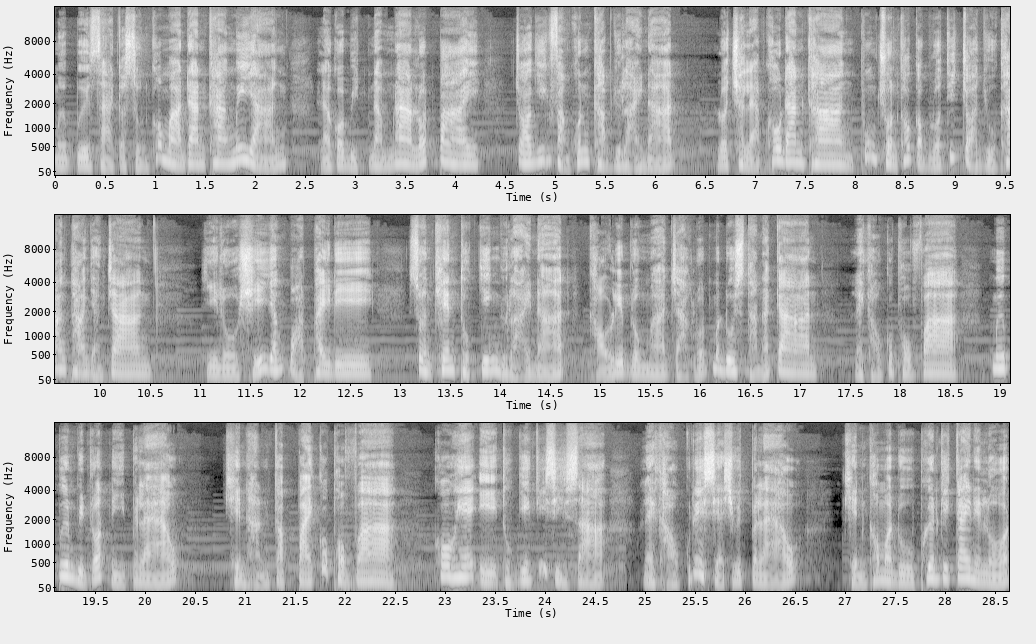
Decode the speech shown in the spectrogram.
มือปืนสาดกระสุนเข้ามาด้านข้างไม่หยาง แล้วก็บิดนำหน้ารถไปจ่อยิงฝั่งคนขับอยู่หลายนัดรถฉลับเข้าด้านข้าง พุ่งชนเข้ากับรถที่จอดอยู่ข้างทางอย่างจังฮิโรชิยังปลอดภัยดี ส่วนเคนถูกยิงอยู่หลายนัด เขารีบลงมาจากรถมาดูสถานการณ์ และเขาก็พบว่า มือปืนบิดรถหนีไปแล้ว เคนหันกลับไปก็พบว่าโคเฮอิถูกยิงที่ศีรษะและเขาก็ได้เสียชีวิตไปแล้ว เคนเข้ามาดูเพื่อนใกล้ๆในรถ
